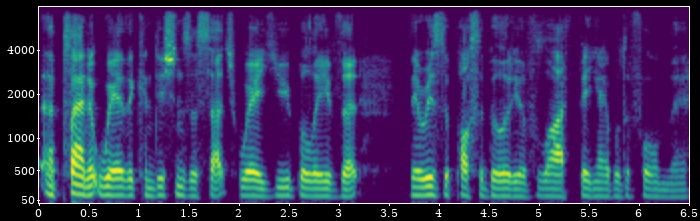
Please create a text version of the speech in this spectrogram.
a planet where the conditions are such where you believe that there is the possibility of life being able to form there?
